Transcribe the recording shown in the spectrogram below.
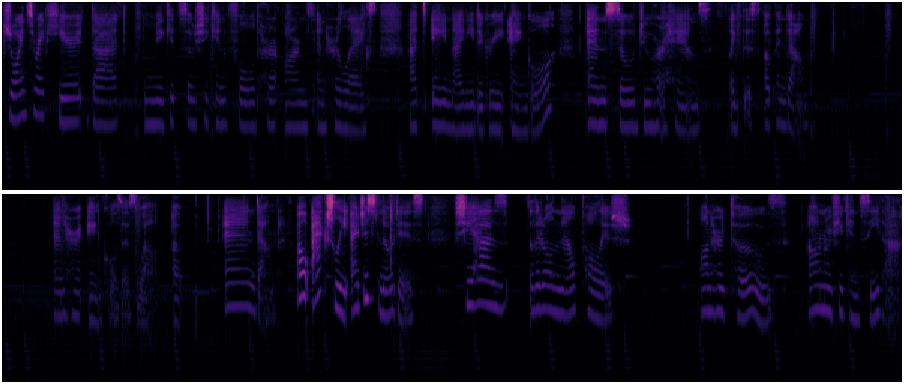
joints right here that make it so she can fold her arms and her legs at a 90 degree angle and so do her hands like this up and down. And her ankles as well up and down. Oh actually I just noticed she has little nail polish on her toes. I don't know if you can see that.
